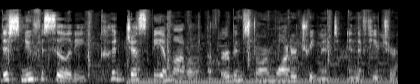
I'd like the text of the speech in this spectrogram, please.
this new facility could just be a model of urban stormwater treatment in the future.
